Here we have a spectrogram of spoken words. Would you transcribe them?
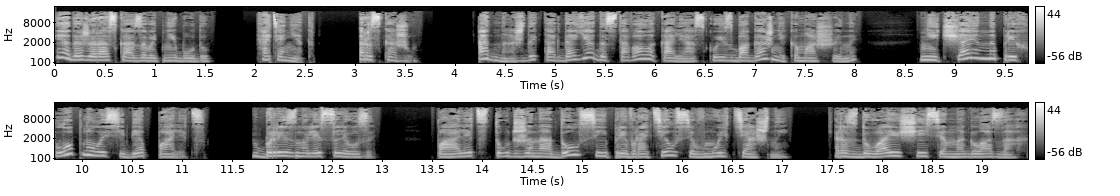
я даже рассказывать не буду. Хотя нет, расскажу. Однажды, когда я доставала коляску из багажника машины, нечаянно прихлопнула себе палец. Брызнули слезы. Палец тут же надулся и превратился в мультяшный, раздувающийся на глазах.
